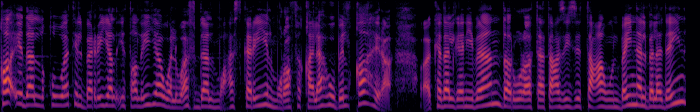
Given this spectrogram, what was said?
قائد القوات البرية الإيطالية والوفد المعسكري المرافق له بالقاهرة. وأكد الجانبان ضرورة تعزيز التعاون بين البلدين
